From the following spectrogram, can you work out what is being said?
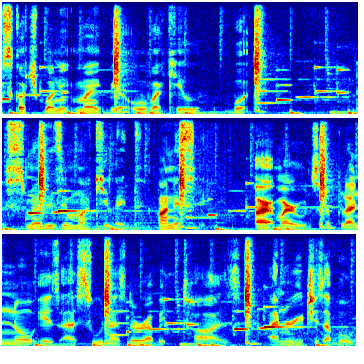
scotch bonnet might be an overkill but the smell is immaculate honestly. Alright Maroon, so the plan now is as soon as the rabbit thaws and reaches about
